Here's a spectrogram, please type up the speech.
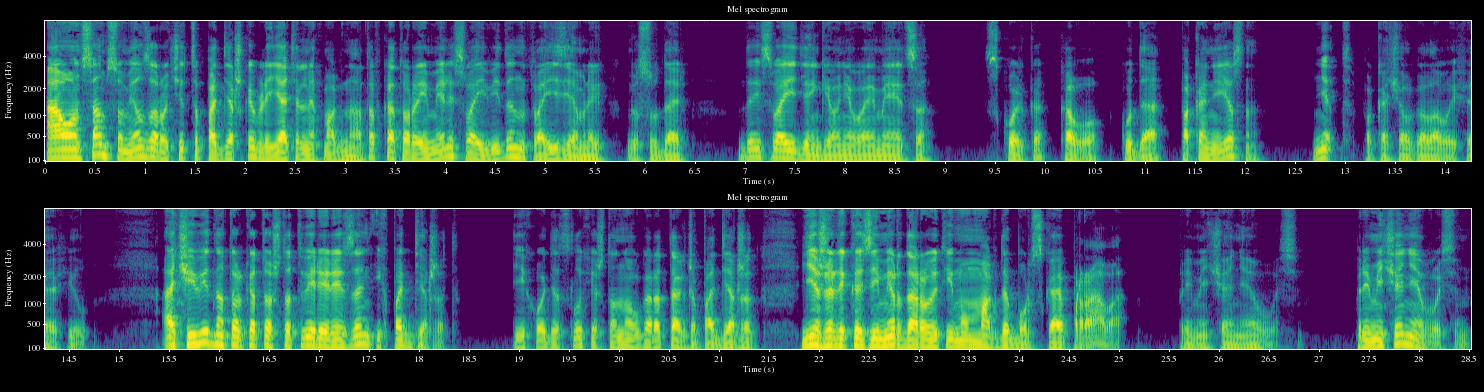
А он сам сумел заручиться поддержкой влиятельных магнатов, которые имели свои виды на твои земли, государь. Да и свои деньги у него имеются. Сколько? Кого? Куда? Пока не ясно? Нет, покачал головой Феофил. Очевидно только то, что Тверь и Рязань их поддержат. И ходят слухи, что Новгород также поддержит, ежели Казимир дарует ему Магдебургское право. Примечание 8. Примечание 8.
